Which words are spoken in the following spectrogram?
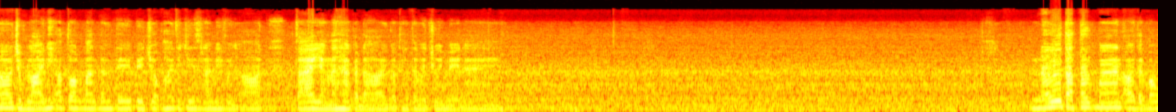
អឺចម្លើយនេះអត់ទាន់បានដឹងទេពេលជាប់ហើយទៅជាស្លាមីវិញអត់តែយ៉ាងណាក៏ដោយក៏ត្រូវតែមកជួយមេដែរ នៅតែទៅបានឲ្យតែបង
